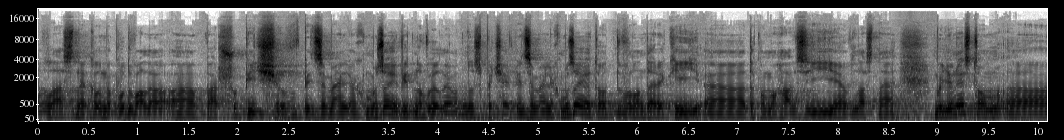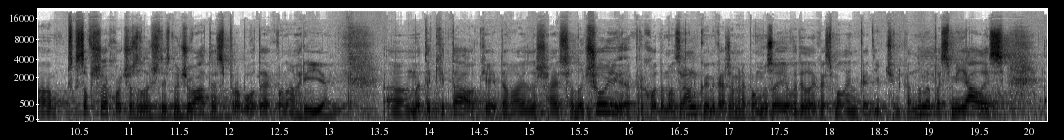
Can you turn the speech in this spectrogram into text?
власне, коли ми побудували е, першу піч в підземеллях музею, відновили одну з печей в підземеллях музею, то от волонтер, який е, допомагав з її власне будівництвом, е, сказав, що я хочу залишитись ночувати, спробувати, як вона гріє. Е, Ми такі, та окей, давай лишайся ночуй. Е, Приходимо зранку, він каже, мене по музею водила якась маленька дівчинка. Ну, ми посміялись е,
